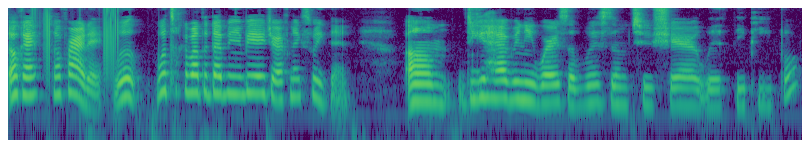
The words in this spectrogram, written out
Okay, so Friday. We'll we'll talk about the WNBA draft next week then. Um, do you have any words of wisdom to share with the people?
